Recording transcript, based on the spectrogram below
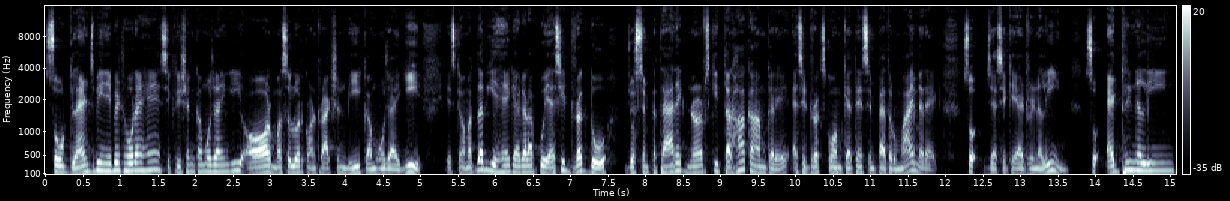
so glands भी इनहिबिट हो रहे हैं सिक्रीशन कम हो जाएँगी और मसलर कॉन्ट्रैक्शन भी कम हो जाएगी। इसका मतलब यह है कि अगर आप कोई ऐसी ड्रग दो जो सिंपैथेटिक नर्व्स की तरह काम करे ऐसी ड्रग्स को हम कहते हैं सिंपैथोमाइमेरिक सो so, जैसे कि एड्रीनलीन सो एड्रीनलीन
